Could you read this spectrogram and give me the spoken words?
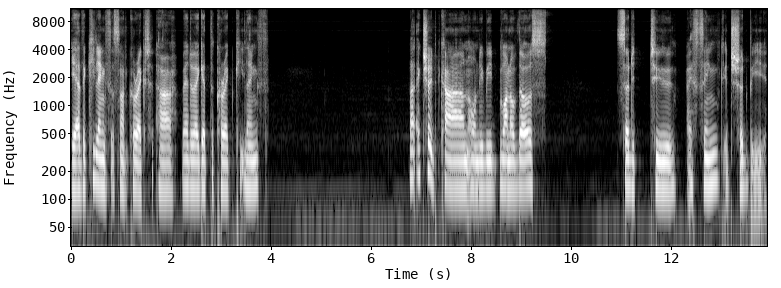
Yeah, the key length is not correct. Uh, where do I get the correct key length? Actually, it can only be one of those. 32, I think it should be.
